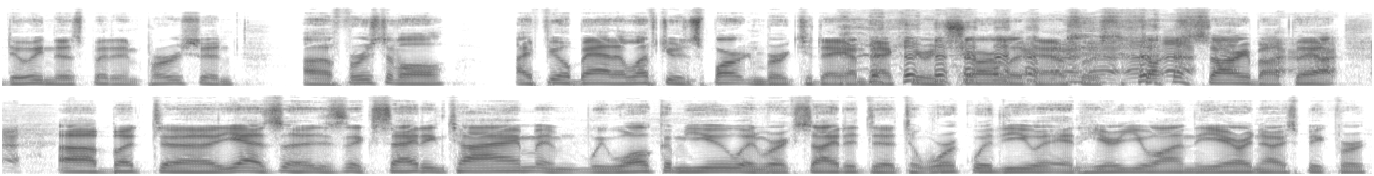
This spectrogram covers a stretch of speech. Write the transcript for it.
doing this, but in person. Uh, first of all, I feel bad. I left you in Spartanburg today. I'm back here in Charlotte now, so so- sorry about that. Uh, but uh, yeah, it's, a- it's an exciting time, and we welcome you, and we're excited to, to work with you and hear you on the air. And now I speak for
